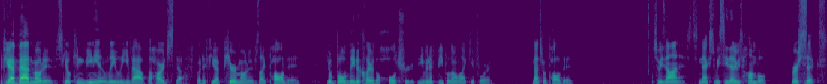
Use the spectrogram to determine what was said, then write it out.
If you have bad motives, you'll conveniently leave out the hard stuff. But if you have pure motives, like Paul did, you'll boldly declare the whole truth, even if people don't like you for it. And that's what Paul did. So he's honest. Next, we see that he was humble. Verse 6.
